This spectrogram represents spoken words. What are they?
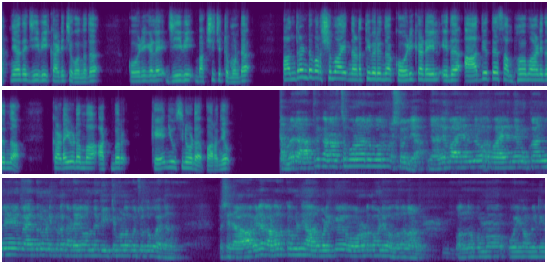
അജ്ഞാത ജീവി കടിച്ചു കൊന്നത്. കോഴികളെ ജീവി ഭക്ഷിച്ചിട്ടുമുണ്ട്. പന്ത്രണ്ട് വർഷമായി നടത്തിവരുന്ന കോഴിക്കടയിൽ ഇത് ആദ്യത്തെ സംഭവമാണിതെന്ന് കടയുടമ അക്ബർ കെ ന്യൂസിനോട് പറഞ്ഞു. നമ്മൾ രാത്രി കടടച്ച പോണവരൊന്നും ഒരു പ്രശ്നമില്ല ഞാൻ പതിനൊന്ന് പതിനൊന്ന് മുക്കാലിന് പതിനൊന്നര മണിക്കൂടെ കടയിൽ വന്ന് തീറ്റമുളക് വെച്ചോട്ട് പോയതാണ്. പക്ഷെ രാവിലെ കട തുറക്കാൻ വേണ്ടി ആറു മണിക്ക് ഓർഡർ എടുക്കാൻ വേണ്ടി വന്നതാണ്. വന്ന് നോക്കുമ്പോ പോയി കംപ്ലീറ്റ്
